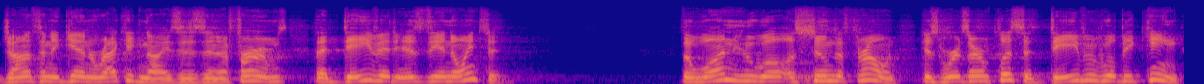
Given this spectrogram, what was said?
Jonathan again recognizes and affirms that David is the anointed, the one who will assume the throne. His words are implicit. David will be king,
